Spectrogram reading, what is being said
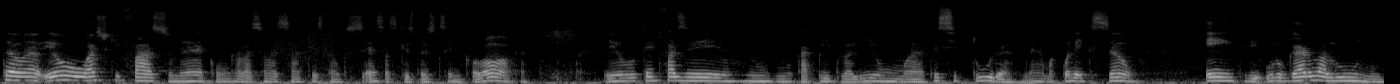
Então, eu acho que faço, né, com relação a essa questão, essas questões que você me coloca, eu tento fazer no, no capítulo ali uma tessitura, né, uma conexão entre o lugar do aluno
